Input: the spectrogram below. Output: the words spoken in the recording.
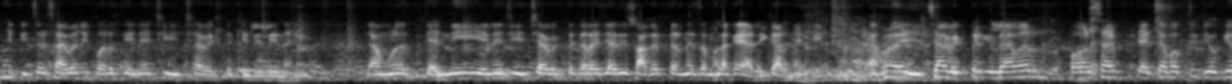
नाही पिचड साहेबांनी परत येण्याची इच्छा व्यक्त केलेली नाही. त्यामुळं त्यांनी येण्याची इच्छा व्यक्त करायच्या आधी स्वागत करण्याचा मला काही अधिकार नाही. त्यामुळे इच्छा व्यक्त केल्यावर पवारसाहेब त्याच्या बाबतीत योग्य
